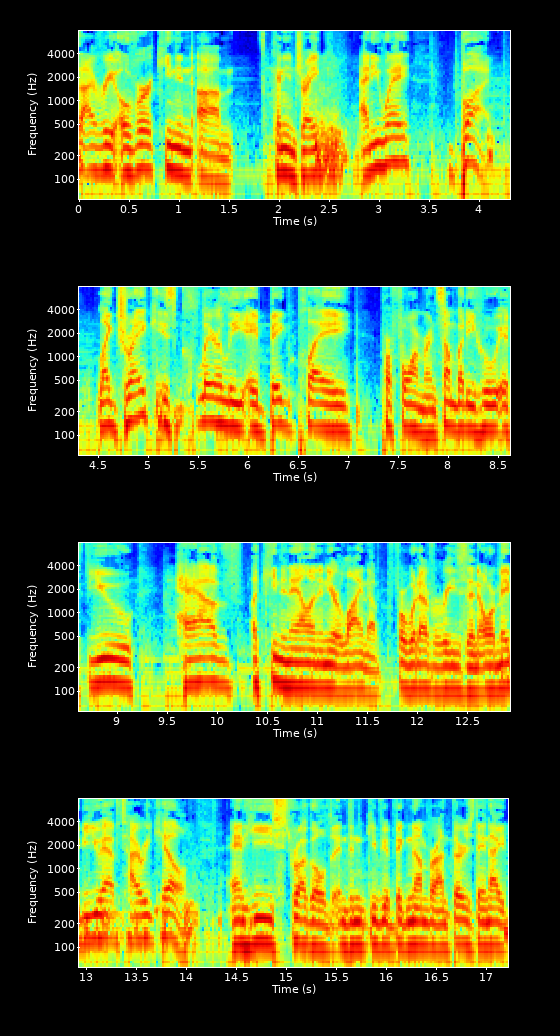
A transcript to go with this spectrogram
Ivory over Keenan um, Kenyon Drake anyway, but like Drake is clearly a big play performer and somebody who, if you have a Keenan Allen in your lineup for whatever reason, or maybe you have Tyreek Hill and he struggled and didn't give you a big number on Thursday night.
